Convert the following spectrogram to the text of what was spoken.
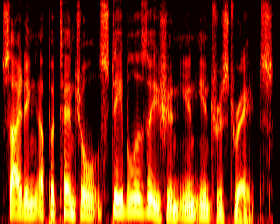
citing a potential stabilization in interest rates.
